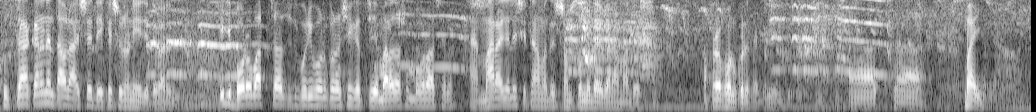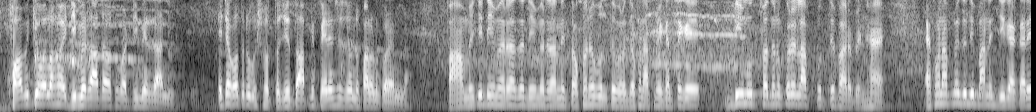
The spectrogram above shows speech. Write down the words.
খুচরা আকারে নেন তাহলে আসে দেখে শুনে নিয়ে যেতে পারেন। এই যে বড় বাচ্চা যদি পরিবহন করেন সেক্ষেত্রে মারা যাওয়ার সম্ভাবনা আছে না? হ্যাঁ মারা গেলে সেটা আমাদের সম্পূর্ণ দায়ভার আমাদের। আপনারা বহন করে থাকেন। জি জি। আচ্ছা। ভাই ফার্মিকে বলা হয় ডিমের রাজা অথবা ডিমের রানী। এটা কতটুকু সত্য? যেহেতু আপনি প্যারেন্টসের জন্য পালন করেন না। ফার্মিকে ডিমের রাজা ডিমের রানী তখনই বলতে পারো যখন আপনি এখান থেকে ডিম উৎপাদন করে লাভ করতে পারবেন হ্যাঁ। এখন আপনি যদি বাণিজ্যিক আকারে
